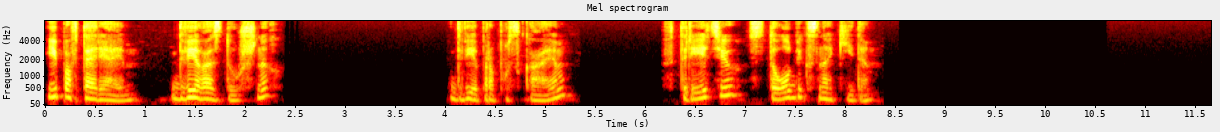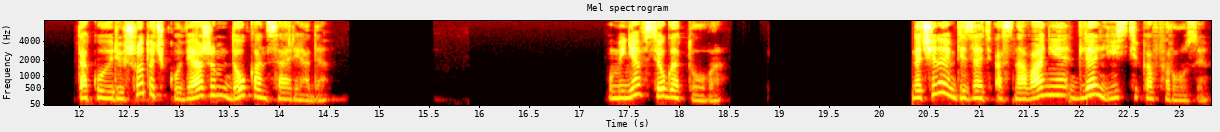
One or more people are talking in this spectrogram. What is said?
И повторяем. 2 воздушных, 2 пропускаем, в третью столбик с накидом. Такую решеточку вяжем до конца ряда. У меня все готово. Начинаем вязать основание для листиков розы.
